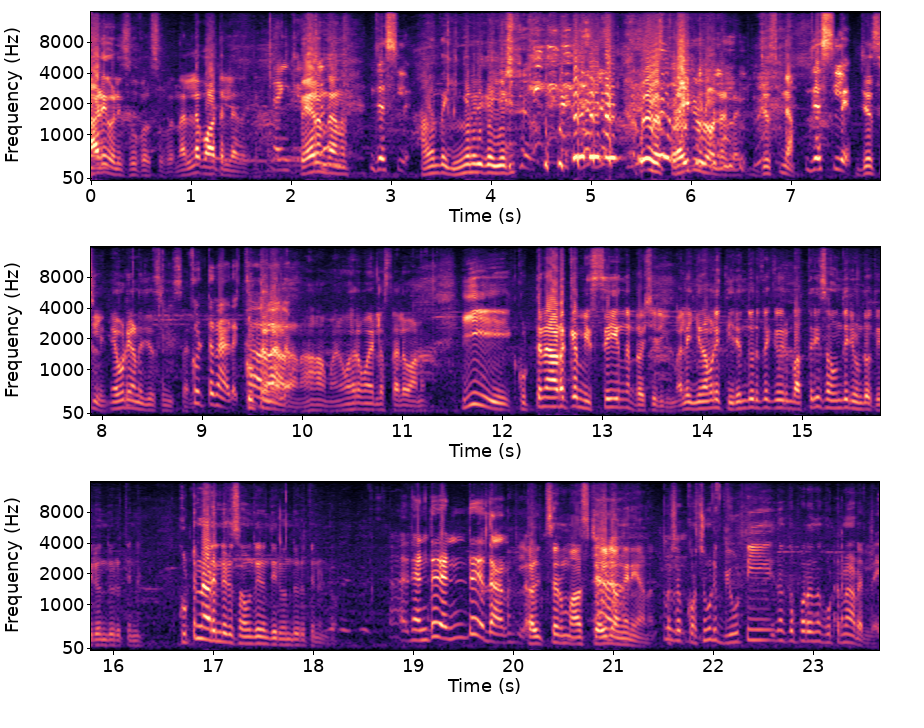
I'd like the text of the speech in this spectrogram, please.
അടിപൊളി സൂപ്പർ സൂപ്പർ നല്ല പാട്ടല്ലേ അതൊക്കെ? പേരെന്താണ്? ജസ്ലി. അതെന്താ ഇങ്ങനെ ഒരു കയ്യടി? ഓ റൈറ്റ് ഉള്ളതുണ്ടല്ലേ ജസ്ന. ജസ്ലി. ജസ്ലിൻ. എവിടെയാണ് ജസ്ലിൻ സ്ഥലം? കുട്ടനാട് കുട്ടനാടാണ്. ആ മനോഹരമായിട്ടുള്ള സ്ഥലമാണ്. ഈ കുട്ടനാടൊക്കെ മിസ് ചെയ്യുന്നുണ്ടോ ശരിക്കും? അല്ലെങ്കിൽ നമ്മൾ തിരുവനന്തപുരത്തേക്ക് തിരുവനന്തപുരത്തൊക്കെ വരുമ്പോൾ അത്രയും സൗന്ദര്യം ഉണ്ടോ തിരുവനന്തപുരത്തിന്? കുട്ടനാടിന്റെ ഒരു സൗന്ദര്യം തിരുവനന്തപുരത്തിനുണ്ടോ? രണ്ട് രണ്ട് ഇതാണല്ലോ. കൾച്ചറും ആ. സ്റ്റൈലും അങ്ങനെയാണ്. പക്ഷെ കുറച്ചും കൂടി ബ്യൂട്ടി എന്നൊക്കെ പറയുന്ന കുട്ടനാടല്ലേ?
